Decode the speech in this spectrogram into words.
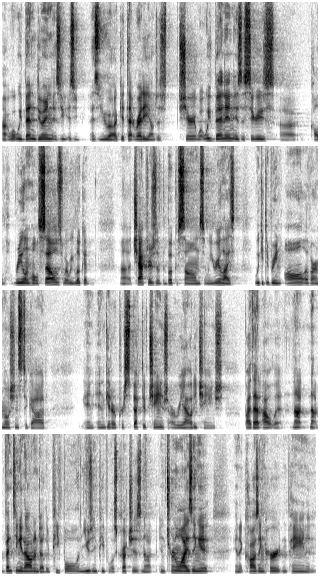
Uh, what we've been doing as you as you as you uh, get that ready, I'll just share what we've been in is a series uh, called Real and Whole Selves, where we look at uh, chapters of the book of Psalms and we realize we get to bring all of our emotions to God and, and get our perspective changed, our reality changed by that outlet. Not, not venting it out into other people and using people as crutches, not internalizing it and it causing hurt and pain and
